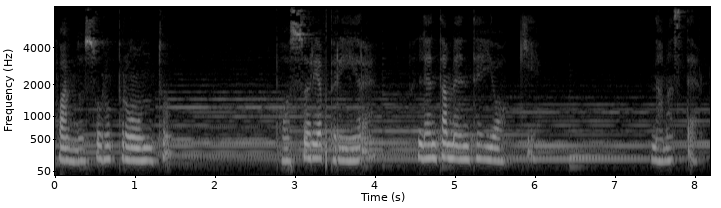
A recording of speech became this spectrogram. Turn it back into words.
Quando sono pronto, posso riaprire lentamente gli occhi. Namaste.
